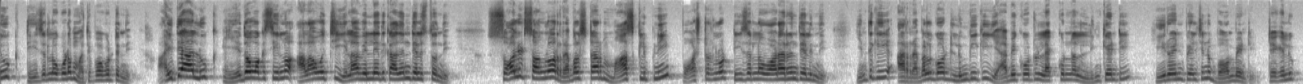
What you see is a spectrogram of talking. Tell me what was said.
లుక్ టీజర్లో కూడా మతిపోగొట్టింది అయితే ఆ లుక్ ఏదో ఒక సీన్లో అలా వచ్చి ఇలా వెళ్ళేది కాదని తెలుస్తుంది. సాలిడ్ సాంగ్లో రెబల్ స్టార్ మాస్ క్లిప్ని పోస్టర్లో టీజర్లో వాడారని తేలింది. ఇంతకీ ఆ రెబల్ గాడ్ లుంగికి యాభై కోట్లు లెక్కున్న లింక్ ఏంటి హీరోయిన్ పేల్చిన బాంబేంటి? Take a look.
